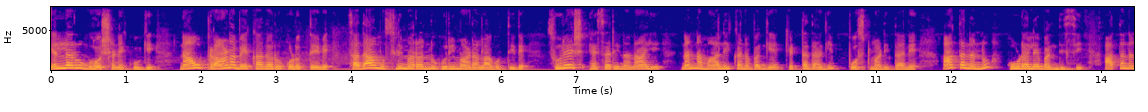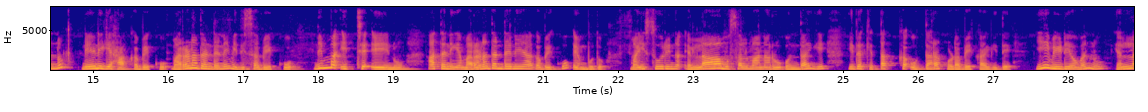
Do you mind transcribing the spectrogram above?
ಎಲ್ಲರೂ ಘೋಷಣೆ ಕೂಗಿ, ನಾವು ಪ್ರಾಣ ಬೇಕಾದರೂ ಕೊಡುತ್ತೇವೆ, ಸದಾ ಮುಸ್ಲಿಮರನ್ನು ಗುರಿ ಮಾಡಲಾಗುತ್ತಿದೆ. ಸುರೇಶ್ ಹೆಸರಿನ ನಾಯಿ ನನ್ನ ಮಾಲೀಕನ ಬಗ್ಗೆ ಕೆಟ್ಟದಾಗಿ ಪೋಸ್ಟ್ ಮಾಡಿದ್ದಾನೆ. ಆತನನ್ನು ಕೂಡಲೇ ಬಂಧಿಸಿ, ಆತನನ್ನು ನೇಣಿಗೆ ಹಾಕಬೇಕು, ಮರಣದಂಡನೆ ವಿಧಿಸಬೇಕು. ನಿಮ್ಮ ಇಚ್ಛೆ ಏನು? ಆತನಿಗೆ ಮರಣದಂಡನೆಯಾಗಬೇಕು ಎಂಬುದು. ಮೈಸೂರಿನ ಎಲ್ಲ ಮುಸಲ್ಮಾನರು ಒಂದಾಗಿ ಇದಕ್ಕೆ ತಕ್ಕ ಉತ್ತರ ಕೊಡಬೇಕಾಗಿದೆ. ಈ ವಿಡಿಯೋವನ್ನು ಎಲ್ಲ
